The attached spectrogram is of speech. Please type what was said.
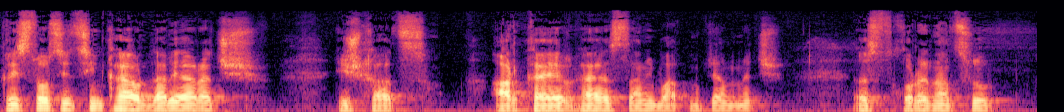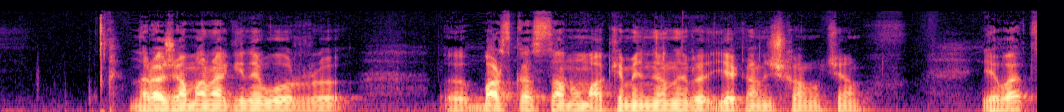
Քրիստոսից 500 տարի առաջ իշխած արքայել Հայաստանի պատմության մեջ ըստ խորենացու նրա ժամանակին է որ Բարսկաստանում Աքեմենյանները եկան իշխանության եւ այդ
